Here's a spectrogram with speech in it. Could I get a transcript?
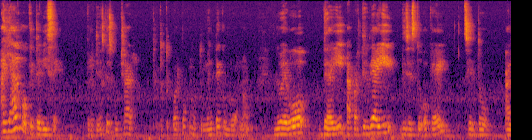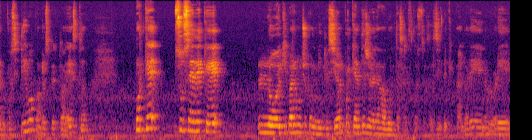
hay algo que te dice, pero tienes que escuchar tanto tu cuerpo como tu mente, como, ¿no? Luego, de ahí, a partir de ahí, dices tú, ok, siento algo positivo con respecto a esto. Porque sucede que lo equiparo mucho con mi intuición, porque antes yo le daba vueltas a las cosas, así de que ah, lo haré, no lo haré.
